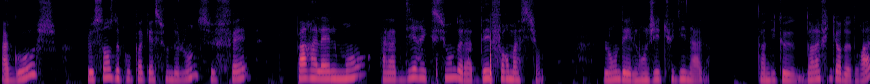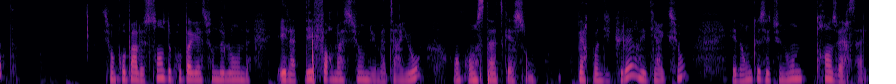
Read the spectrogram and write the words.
À gauche, le sens de propagation de l'onde se fait parallèlement à la direction de la déformation. L'onde est longitudinale. Tandis que dans la figure de droite, si on compare le sens de propagation de l'onde et la déformation du matériau, on constate qu'elles sont perpendiculaires, les directions, et donc que c'est une onde transversale.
